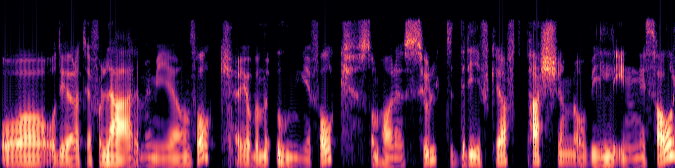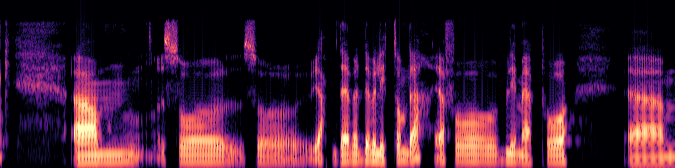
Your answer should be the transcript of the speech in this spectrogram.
Og, og, det gjør at jeg får lære meg mye om folk. Jeg jobber med unge folk som har en sult, drivkraft, passion og vil inn i salg. Um, så, så, ja, det er, vel, det er, vel, litt om det. Jeg får bli med på um,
